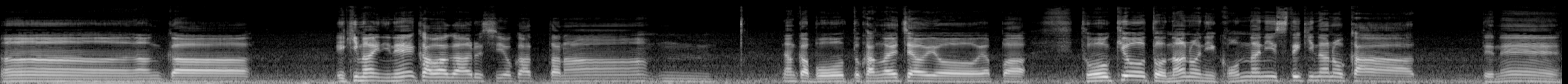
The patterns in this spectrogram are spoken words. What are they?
うん、なんか、駅前にね、川があるしよかったなうん。なんかぼーっと考えちゃうよ。やっぱ、東京都なのにこんなに素敵なのかってね。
